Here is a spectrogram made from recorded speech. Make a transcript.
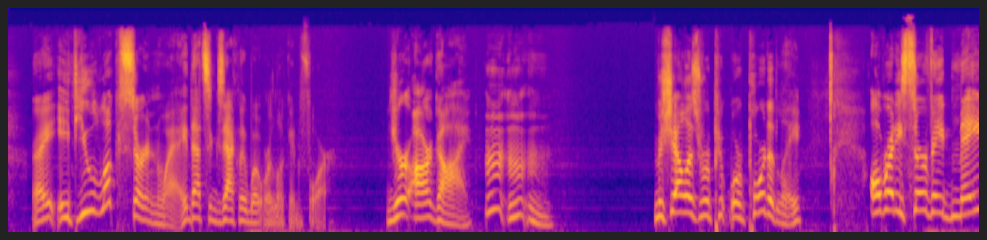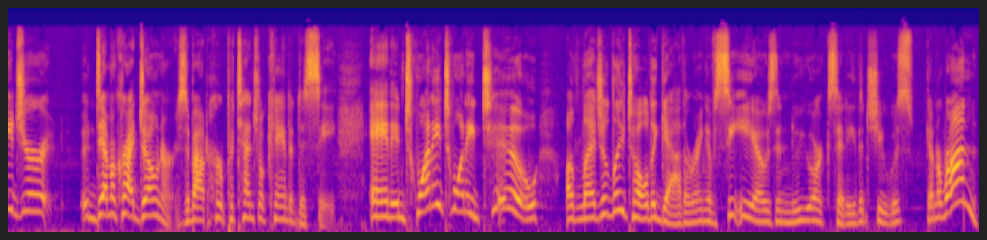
right? If you look certain way, that's exactly what we're looking for. You're our guy. Mm-mm-mm. Michelle has rep- reportedly already surveyed major Democrat donors about her potential candidacy. And in 2022, allegedly told a gathering of CEOs in New York City that she was going to run.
